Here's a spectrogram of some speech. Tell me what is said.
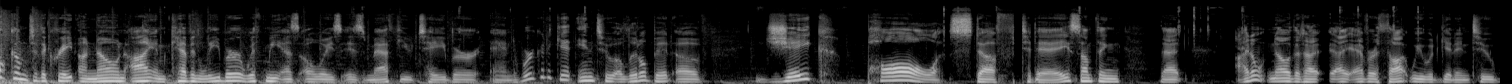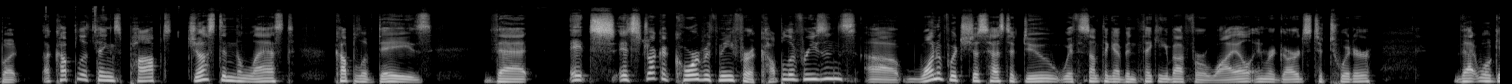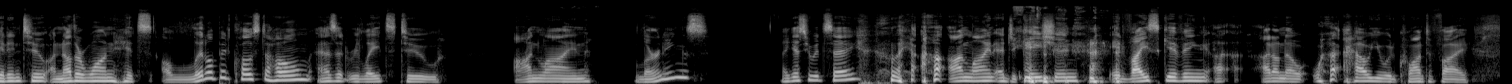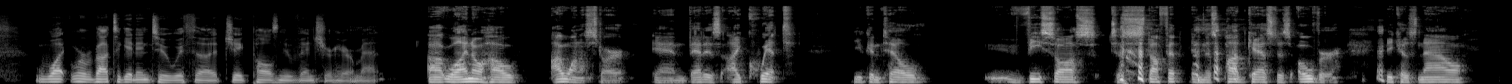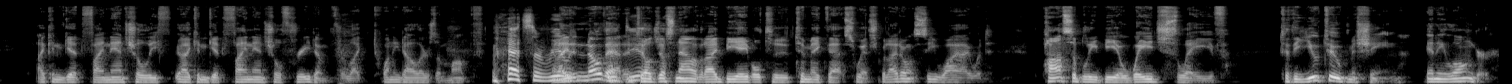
Welcome to the Create Unknown. I am Kevin Lieber. With me, as always, is Matthew Tabor, and we're going to get into a little bit of Jake Paul stuff today. Something that I don't know that I, I ever thought we would get into, but a couple of things popped just in the last couple of days that it's it struck a chord with me for a couple of reasons. Uh, one of which just has to do with something I've been thinking about for a while in regards to Twitter that we'll get into. Another one hits a little bit close to home as it relates to online learnings. I guess you would say, like online education, advice giving. Uh, I don't know how you would quantify what we're about to get into with uh, Jake Paul's new venture here, Matt. Uh, well, I know how I want to start, and that is I quit. You can tell Vsauce to stuff it, and this podcast is over because now I can get financially I can get financial freedom for like twenty dollars a month. That's a real. I didn't know that until just now that I'd be able to to make that switch, but I don't see why I would possibly be a wage slave to the YouTube machine any longer.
